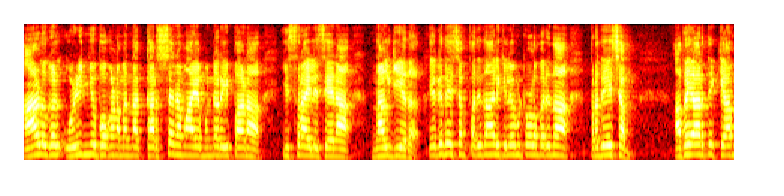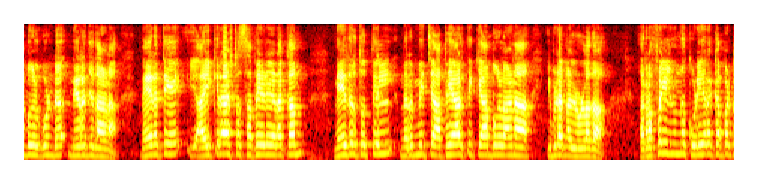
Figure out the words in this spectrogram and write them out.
ആളുകൾ ഒഴിഞ്ഞു പോകണമെന്ന കർശനമായ മുന്നറിയിപ്പാണ് ഇസ്രായേലി സേന നൽകിയത്. ഏകദേശം പതിനാല് കിലോമീറ്ററോളം വരുന്ന പ്രദേശം അഭയാർത്ഥി ക്യാമ്പുകൾ കൊണ്ട് നിറഞ്ഞതാണ്. നേരത്തെ ഐക്യരാഷ്ട്രസഭയുടെ അടക്കം നേതൃത്വത്തിൽ നിർമ്മിച്ച അഭയാർത്ഥി ക്യാമ്പുകളാണ് ഇവിടങ്ങളിലുള്ളത്. റഫയിൽ നിന്ന് കുടിയിറക്കപ്പെട്ട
